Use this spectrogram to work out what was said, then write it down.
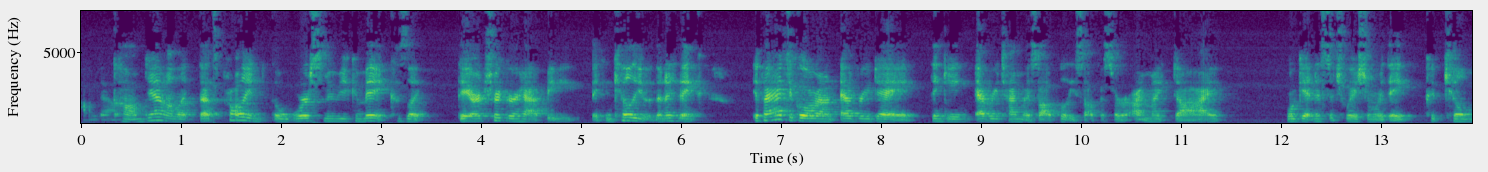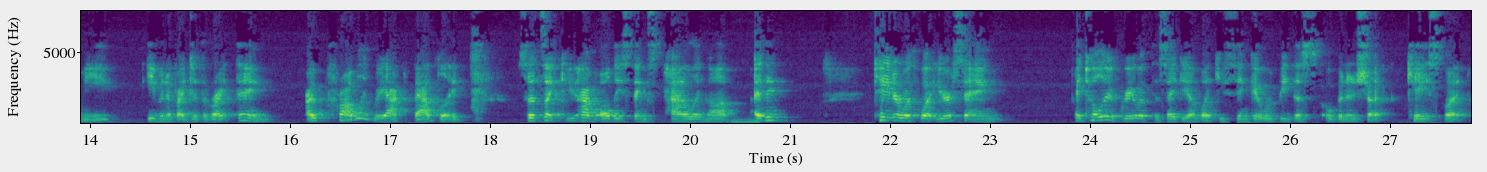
Calm down. calm down. Like that's probably the worst move you can make because like they are trigger happy. They can kill you. Then I think if I had to go around every day thinking every time I saw a police officer I might die or get in a situation where they could kill me, even if I did the right thing, I'd probably react badly. So it's like you have all these things piling up. Mm-hmm. I think Tater, with what you're saying, I totally agree with this idea of like you think it would be this open and shut case, but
